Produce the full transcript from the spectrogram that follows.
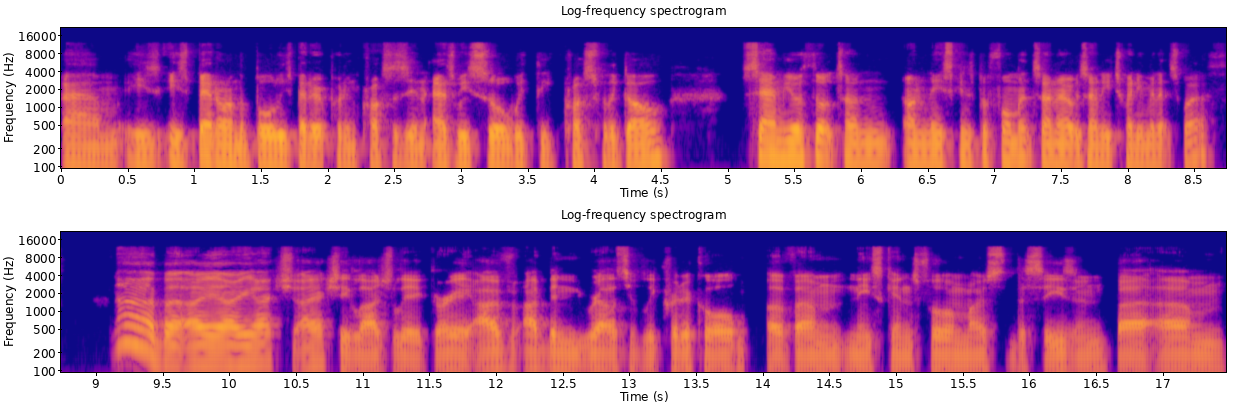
Um, he's he's better on the ball. He's better at putting crosses in, as we saw with the cross for the goal. Sam, your thoughts on on Neeskens' performance? I know it was only twenty minutes worth. No, but I, I actually I actually largely agree. I've I've been relatively critical of um Neeskens for most of the season, but um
